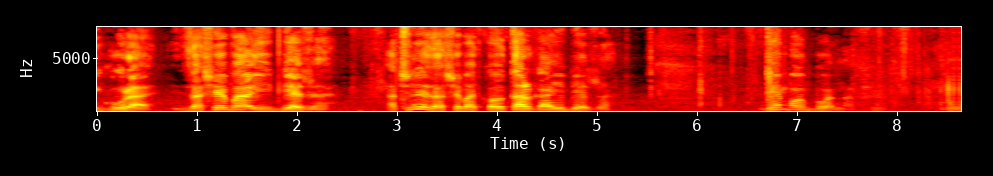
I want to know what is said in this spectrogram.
i górę. Zasiewa i bierze. Znaczy nie zasiewa, tylko targa i bierze. Wiem, bo byłem na wsi.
